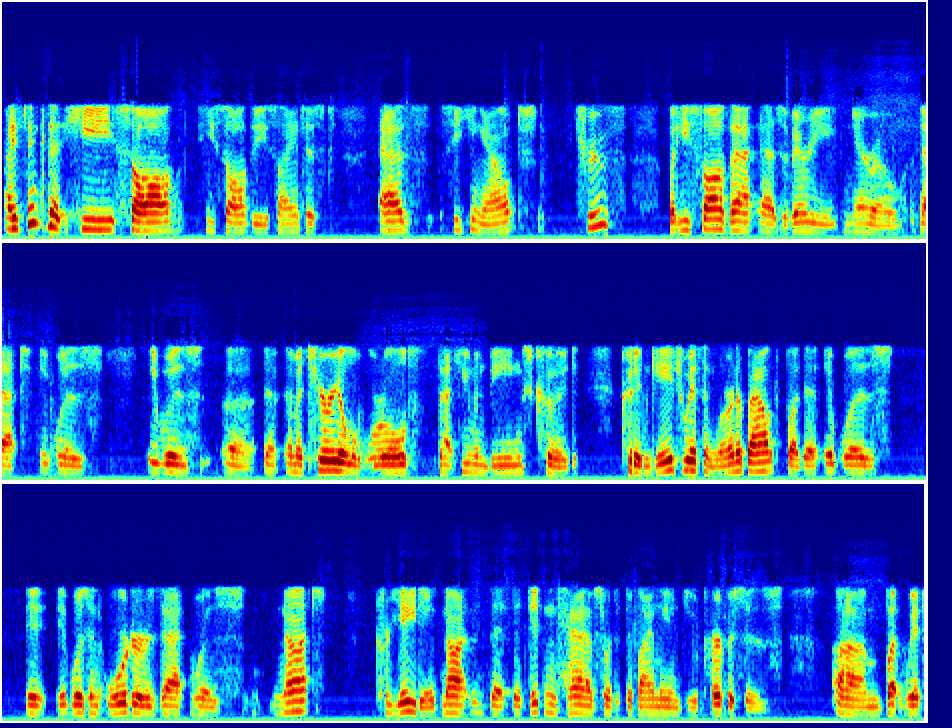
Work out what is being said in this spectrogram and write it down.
I think that he saw he saw the scientist as seeking out truth, but he saw that as very narrow. That it was it was uh, a material world that human beings could could engage with and learn about, but that it was it, it was an order that was not created, not that, that didn't have sort of divinely imbued purposes, um, but which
